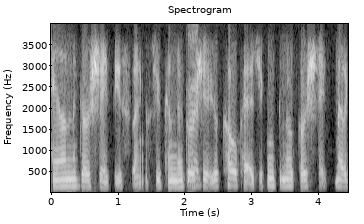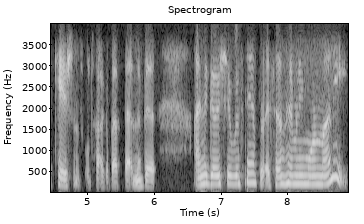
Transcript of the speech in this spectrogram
can negotiate these things. You can negotiate Good. your copays. You can negotiate medications. We'll talk about that in a bit. I negotiated with Stanford. I said, I don't have any more money.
